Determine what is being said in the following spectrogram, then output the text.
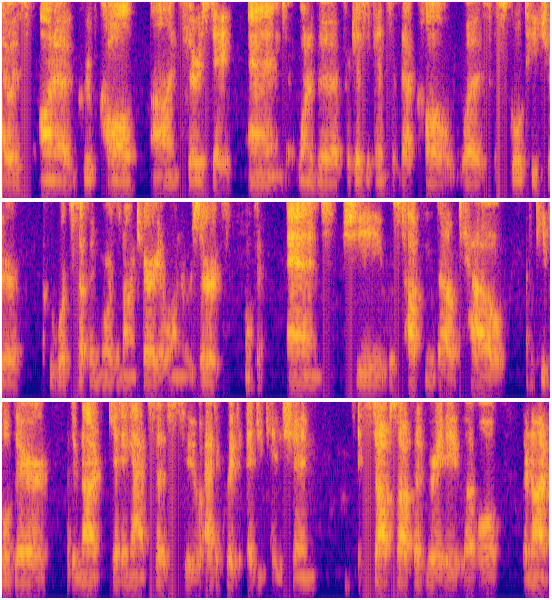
I was on a group call on Thursday and one of the participants of that call was a school teacher who works up in Northern Ontario on a reserve. Okay. And she was talking about how the people there, they're not getting access to adequate education. It stops off at grade eight level. They're not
